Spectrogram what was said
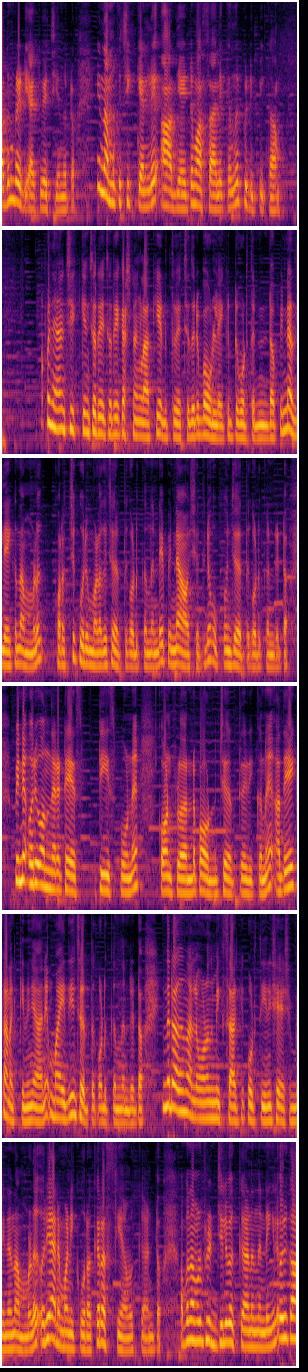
അതും റെഡിയാക്കി വെച്ചിരുന്നു കേട്ടോ ഇനി നമുക്ക് ചിക്കനിൽ ആദ്യമായിട്ട് മസാലയ്ക്കൊന്ന് പിടിപ്പിക്കാം. അപ്പോൾ ഞാൻ ചിക്കൻ ചെറിയ ചെറിയ കഷ്ണങ്ങളാക്കി എടുത്ത് വെച്ചത് ഒരു ബൗളിലേക്ക് ഇട്ട് കൊടുത്തിട്ടുണ്ടോ പിന്നെ അതിലേക്ക് നമ്മൾ കുറച്ച് കുരുമുളക് ചേർത്ത് കൊടുക്കുന്നുണ്ട്. പിന്നെ ആവശ്യത്തിന് ഉപ്പും ചേർത്ത് കൊടുക്കുന്നുണ്ട് കേട്ടോ പിന്നെ ഒരു ഒന്നര ടേസ് ടീസ്പൂണ് കോൺഫ്ലവറിന്റെ പൗഡർ ചേർത്തിരിക്കുന്നത് അതേ കണക്കിന് ഞാൻ മൈദയും ചേർത്ത് കൊടുക്കുന്നുണ്ട് കേട്ടോ. എന്നിട്ട് അത് നല്ലോണം മിക്സ് ആക്കി കൊടുത്തതിന് ശേഷം പിന്നെ നമ്മൾ ഒരു അരമണിക്കൂറൊക്കെ റെസ്റ്റ് ചെയ്യാൻ വെക്കുകയാണ് കേട്ടോ. അപ്പോൾ നമ്മൾ ഫ്രിഡ്ജിൽ വെക്കുകയാണെന്നുണ്ടെങ്കിൽ ഒരു കാ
